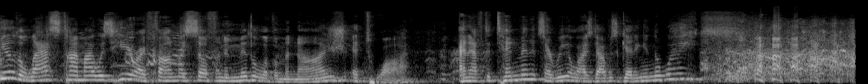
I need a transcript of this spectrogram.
You know, the last time I was here, I found myself in the middle of a menage a trois, and after 10 minutes, I realized I was getting in the way.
